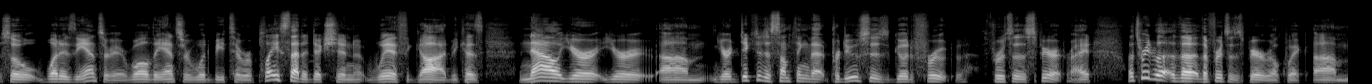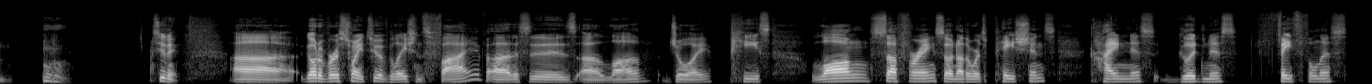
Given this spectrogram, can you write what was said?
so, what is the answer here? Well, the answer would be to replace that addiction with God, because now you're you're um, you're addicted to something that produces good fruit, fruits of the spirit, right? Let's read the the, the fruits of the spirit real quick. Um, excuse me. Uh, go to verse 22 of Galatians 5. Uh, this is uh, love, joy, peace, long suffering. So, in other words, patience, kindness, goodness, faithfulness,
